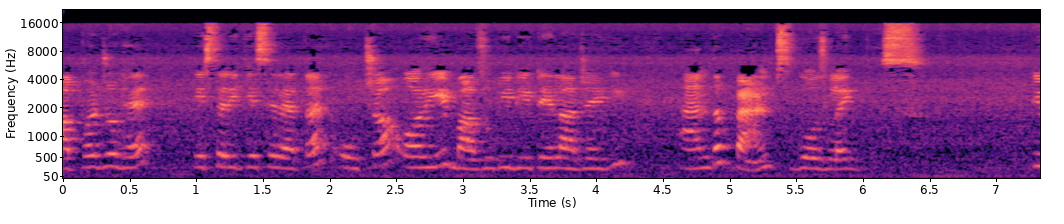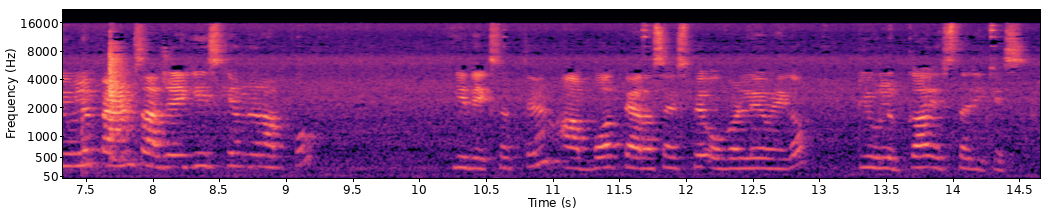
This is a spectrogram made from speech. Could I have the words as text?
अपर जो है इस तरीके से रहता है ऊँचा और ये बाजू की डिटेल आ जाएगी and the pants goes like this tulip pants आ जाएगी इसके अंदर आपको ये देख सकते हैं आप बहुत प्यारा सा इस पर ओवरले होएगा ट्यूलिप का इस तरीके से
